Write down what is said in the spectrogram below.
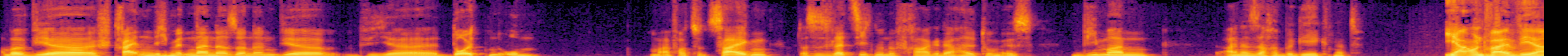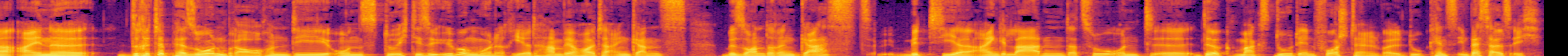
Aber wir streiten nicht miteinander, sondern wir, wir deuten um, um einfach zu zeigen, dass es letztlich nur eine Frage der Haltung ist, wie man einer Sache begegnet. Ja, und weil wir eine dritte Person brauchen, die uns durch diese Übung moderiert, haben wir heute einen ganz besonderen Gast mit hier eingeladen dazu. Und äh, Dirk, magst du den vorstellen, weil du kennst ihn besser als ich.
